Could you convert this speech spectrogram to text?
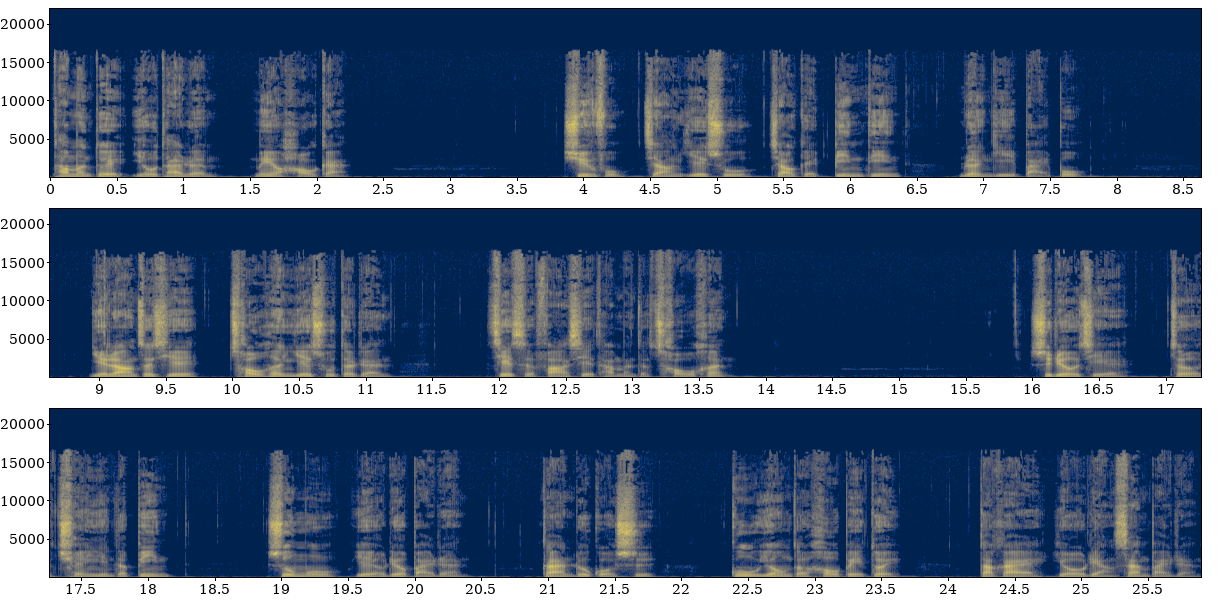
他们对犹太人没有好感。巡抚将耶稣交给兵丁任意摆布，也让这些仇恨耶稣的人借此发泄他们的仇恨。十六节，这全营的兵数目约有六百人。但如果是雇佣的后备队，大概有两三百人。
